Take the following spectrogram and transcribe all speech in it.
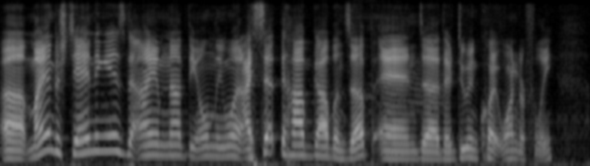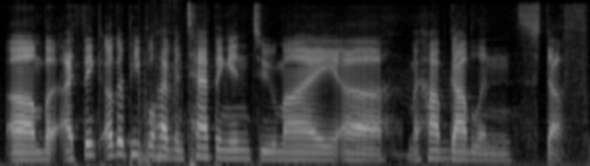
Uh, my understanding is that I am not the only one. I set the hobgoblins up, and uh, they're doing quite wonderfully. Um, but I think other people have been tapping into my uh, my hobgoblin stuff.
